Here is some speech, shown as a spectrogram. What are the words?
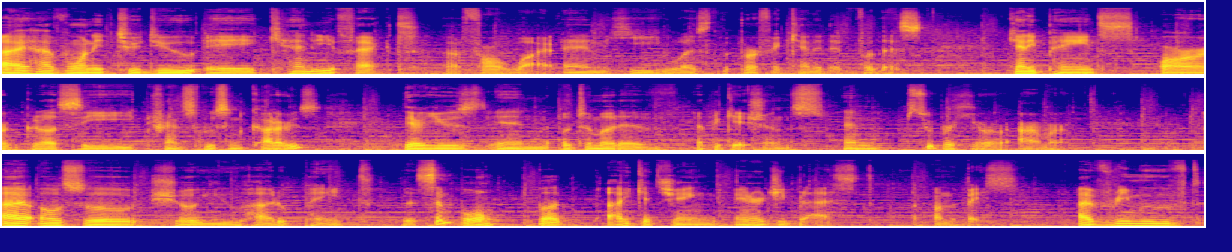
I have wanted to do a candy effect uh, for a while, and he was the perfect candidate for this. Candy paints are glossy, translucent colors. They're used in automotive applications and superhero armor. I also show you how to paint the simple but eye-catching energy blast on the base. I've removed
